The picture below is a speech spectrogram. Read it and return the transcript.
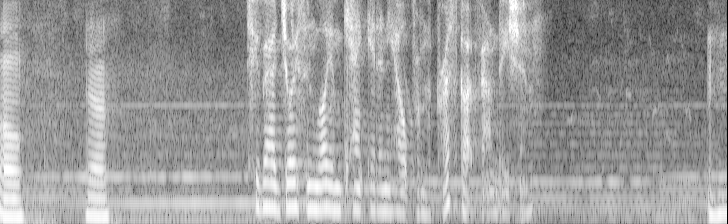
Oh. yeah. Too bad Joyce and William can't get any help from the Prescott Foundation. Mhm.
